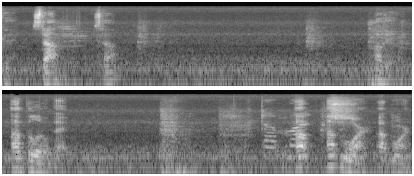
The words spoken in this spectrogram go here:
Good. Stop. Stop. Okay, up a little bit. Up, up more, up more.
